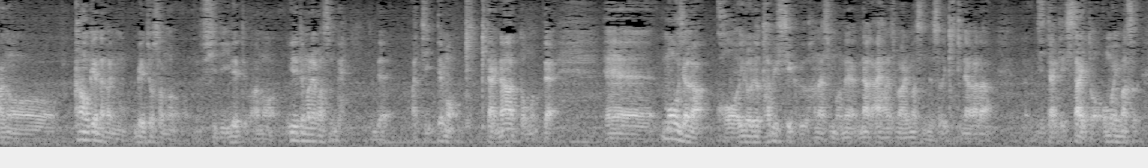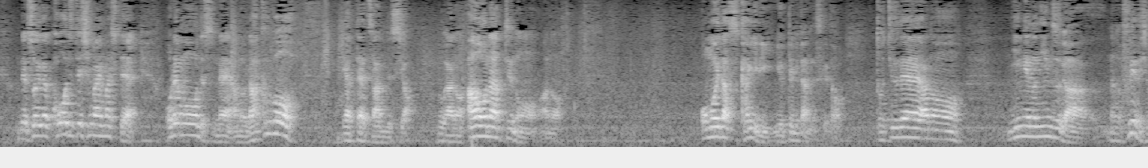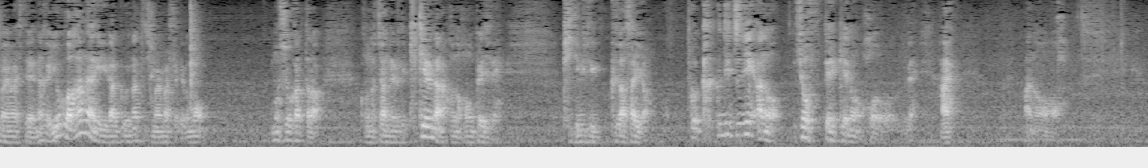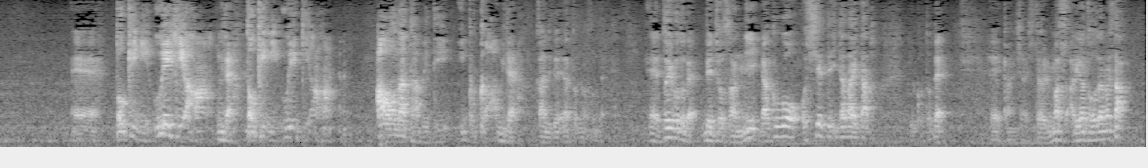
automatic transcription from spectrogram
あの棺桶の中にも米朝さんの CD 入れてあの入れてもらいますんで。であっち行っても聞きたいなと思って、えー、亡者がこういろいろ旅していく話もね長い話もありますんでそれ聞きながら実体験したいと思います。でそれが講じてしまいまして俺もですねあの落語をやったやつあるんですよ。僕あの青菜っていうのをあの思い出す限り言ってみたんですけど途中であの人間の人数がなんか増えてしまいましてなんかよくわかんない落語になってしまいましたけどももしよかったらこのチャンネルで聞けるならこのホームページで聞いてみてくださいよ。これ確実にあの笑福亭系の方ではい。あのえー、時に植木屋はんみたいな。時に植木屋はん。青菜食べていくかみたいな感じでやっております、えー、ということで米朝さんに落語を教えていただいたということで、えー、感謝しております。ありがとうございました。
